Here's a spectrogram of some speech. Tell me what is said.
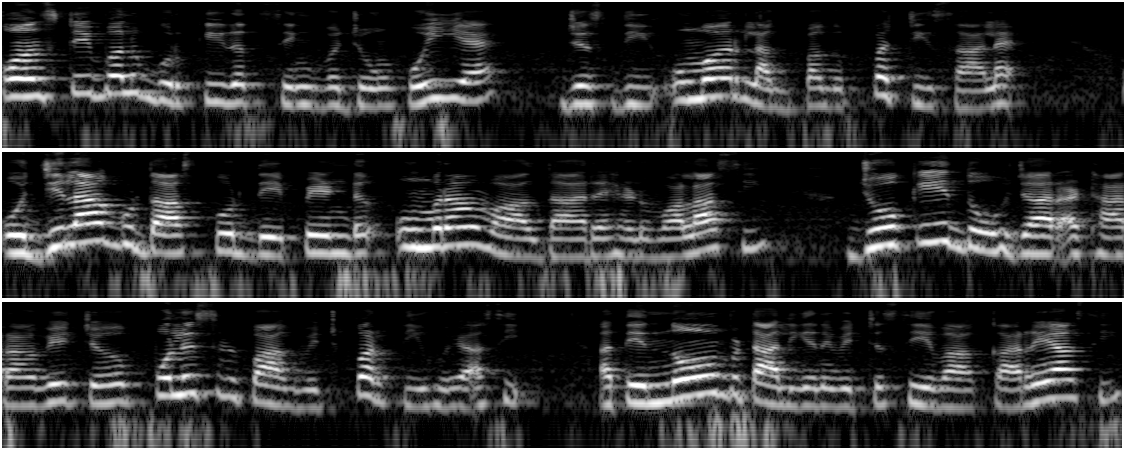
ਕਾਂਸਟੇਬਲ ਗੁਰਕੀਰਤ ਸਿੰਘ ਵਜੋਂ ਹੋਈ ਹੈ, ਜਿਸ ਦੀ ਉਮਰ ਲਗਭਗ 25 ਸਾਲ ਹੈ। ਉਹ ਜ਼ਿਲ੍ਹਾ ਗੁਰਦਾਸਪੁਰ ਦੇ ਪਿੰਡ ਉਮਰਾਂਵਾਲ ਦਾ ਰਹਿਣ ਵਾਲਾ ਸੀ, ਜੋ ਕਿ 2018 ਵਿੱਚ ਪੁਲਿਸ ਵਿਭਾਗ ਵਿੱਚ ਭਰਤੀ ਹੋਇਆ ਸੀ। ਅਤੇ 9 ਬਟਾਲੀਅਨ ਵਿੱਚ ਸੇਵਾ ਕਰ ਰਿਹਾ ਸੀ।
